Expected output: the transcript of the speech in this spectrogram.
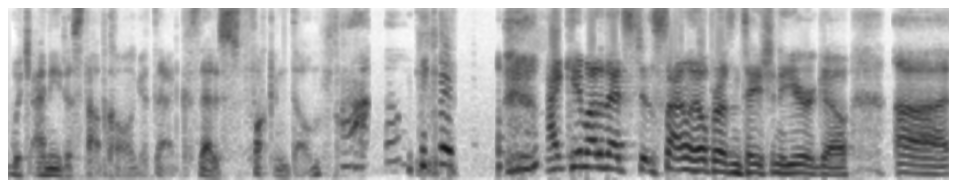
which I need to stop calling it that because that is fucking dumb. I came out of that Silent Hill presentation a year ago, uh,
